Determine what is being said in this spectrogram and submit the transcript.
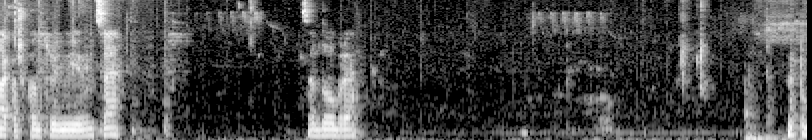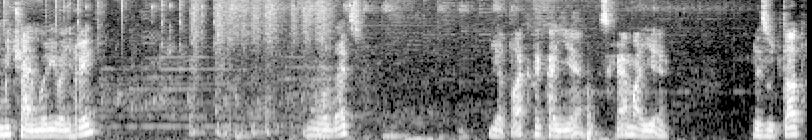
Також контролює він це. Це добре. Ми помічаємо рівень гри. Молодець. Є тактика, є схема, є результат.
